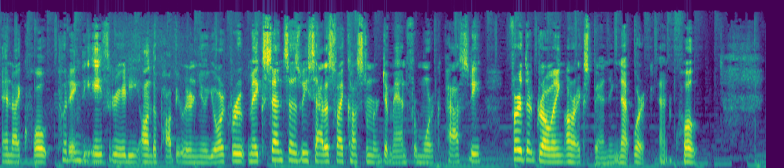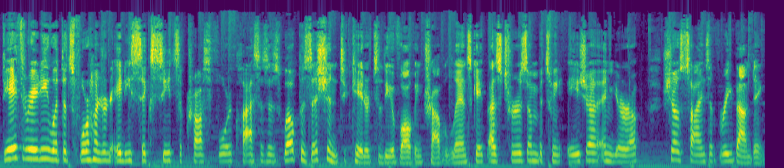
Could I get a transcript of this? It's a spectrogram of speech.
and I quote, putting the A380 on the popular New York route makes sense as we satisfy customer demand for more capacity, further growing our expanding network, end quote. The A380, with its 486 seats across four classes, is well positioned to cater to the evolving travel landscape as tourism between Asia and Europe shows signs of rebounding,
